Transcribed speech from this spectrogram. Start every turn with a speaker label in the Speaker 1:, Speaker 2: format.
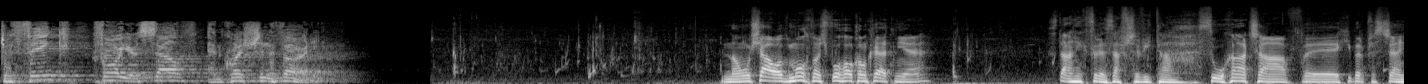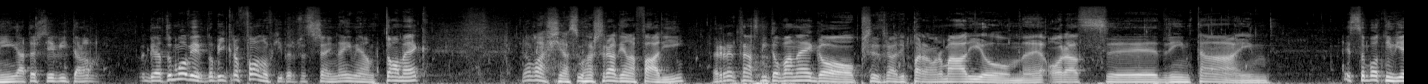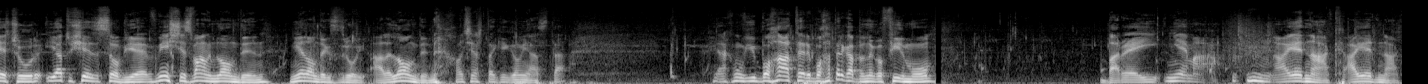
Speaker 1: to think for yourself and question authority.
Speaker 2: No musiało dmuchnąć w ucho konkretnie. Zdanie, które zawsze wita słuchacza w e, hiperprzestrzeni. Ja też cię witam. Ja tu mówię do mikrofonu w hiperprzestrzeni. Na imię mam Tomek. No właśnie, a słuchasz radia na fali, retransmitowanego przez Radio Paranormalium e, oraz e, Dreamtime. Jest sobotni wieczór i ja tu siedzę sobie w mieście zwanym Londyn. Nie Lądek Zdrój, ale Londyn, chociaż takiego miasta. Jak mówił bohater, bohaterka pewnego filmu, Barei nie ma. A jednak, a jednak.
